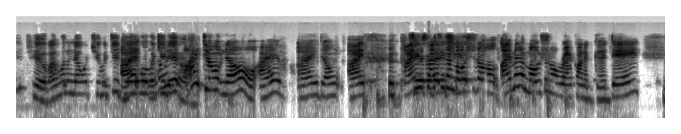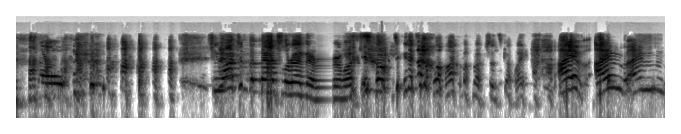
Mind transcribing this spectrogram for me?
YouTube. I want to know what you would do. I, what would you do? I don't know. I I don't. I I'm such an emotional. I'm an emotional wreck on a good day. So she watches The Bachelorette, everyone. So Tina's got a lot of emotions going on. I'm I'm I'm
